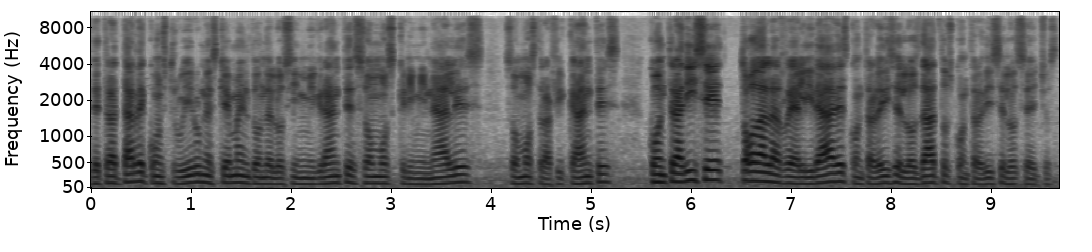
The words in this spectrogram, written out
de tratar de construir un esquema en donde los inmigrantes somos criminales, somos traficantes, contradice todas las realidades, contradice los datos, contradice los hechos.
